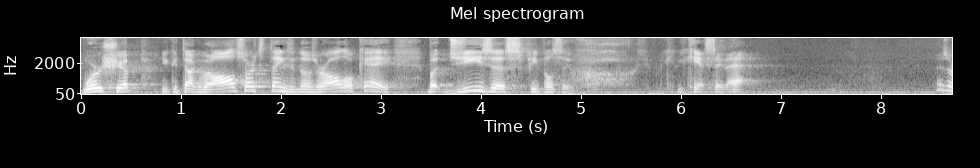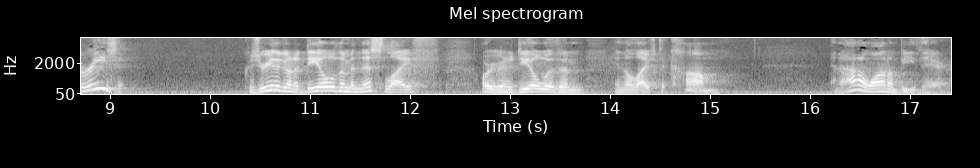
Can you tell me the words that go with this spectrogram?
worship. You could talk about all sorts of things, and those are all okay. But Jesus, people say, you can't say that. There's a reason. Because you're either going to deal with them in this life or you're going to deal with them in the life to come. And I don't want to be there.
